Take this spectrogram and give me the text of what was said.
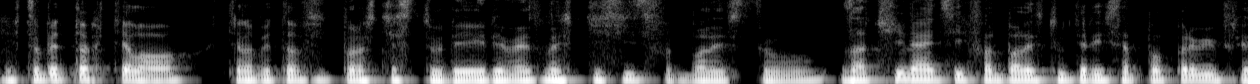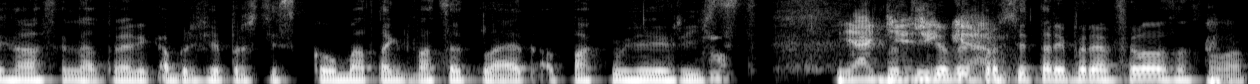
Víš, co by to chtělo? Chtělo by to prostě studii, kdy vezmeš tisíc fotbalistů, začínajících fotbalistů, který se poprvé přihlásil na trénink a budeš je prostě zkoumat tak 20 let a pak může říct, no, já do té doby prostě tady budeme filozofovat.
